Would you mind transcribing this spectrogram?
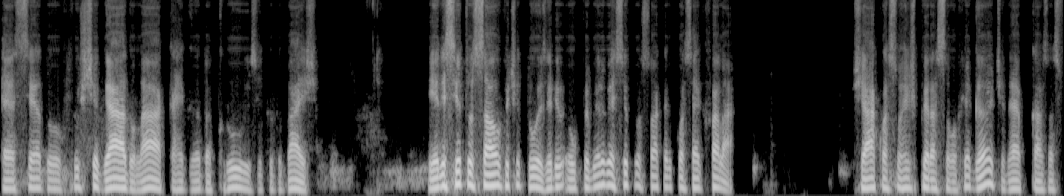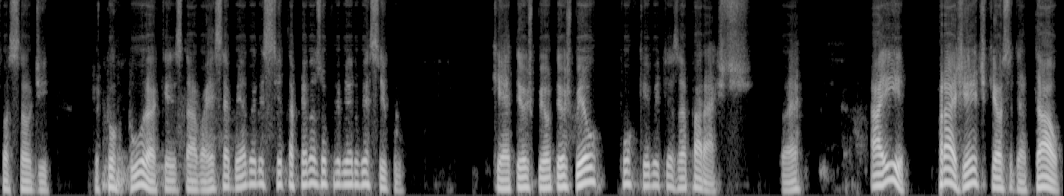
é, sendo fustigado lá, carregando a cruz e tudo mais, ele cita o Salmo 22, ele, o primeiro versículo só que ele consegue falar. Já com a sua respiração ofegante, né, por causa da situação de, de tortura que ele estava recebendo, ele cita apenas o primeiro versículo, que é Deus meu, Deus meu, por que me desamparaste? É? Aí, para a gente que é ocidental,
